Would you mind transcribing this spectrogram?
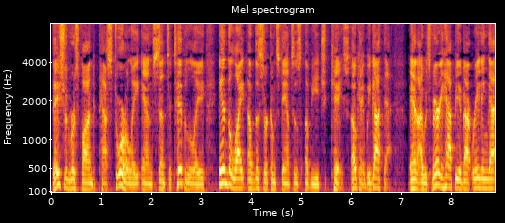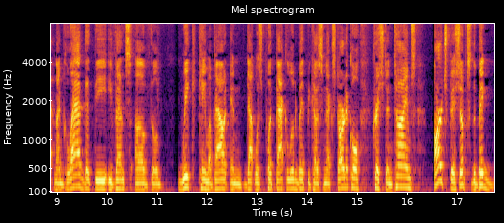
they should respond pastorally and sensitively in the light of the circumstances of each case. Okay, we got that. And I was very happy about reading that, and I'm glad that the events of the week came about and that was put back a little bit because next article, Christian Times, archbishops, the big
